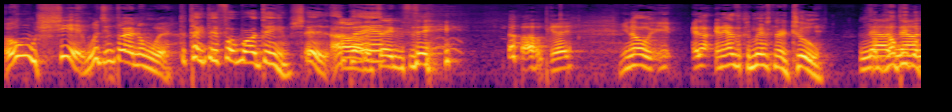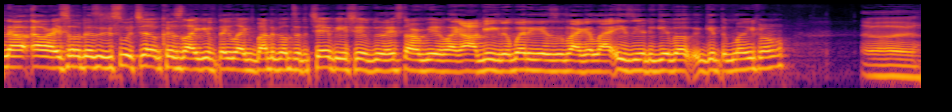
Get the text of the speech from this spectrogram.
Oh shit! What you threatening them with? to take their football team. Shit, I'm Oh, paying. to take the team. okay. You know, and, and as a commissioner too. Now, now, people- now, all right. So does it switch up? Because like, if they like about to go to the championship, do they start being like, "I'll give you the money"? Is it like a lot easier to give up, to get the money from them? Uh,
